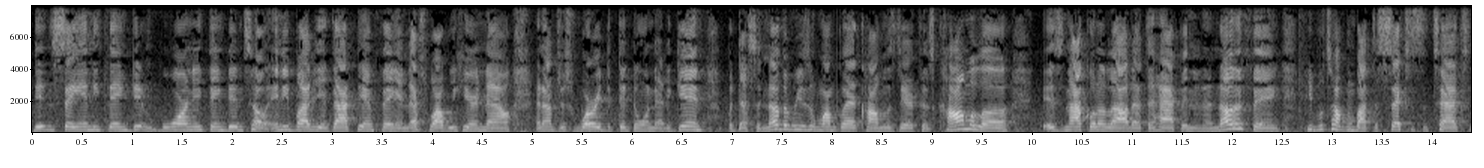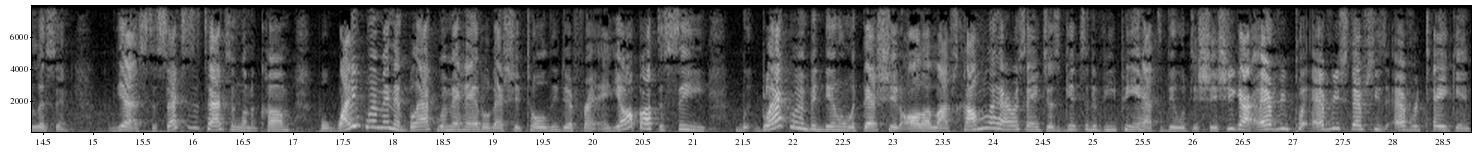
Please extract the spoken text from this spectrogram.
Didn't say anything, didn't warn anything, didn't tell anybody a goddamn thing, and that's why we're here now. And I'm just worried that they're doing that again. But that's another reason why I'm glad Kamala's there, because Kamala is not going to allow that to happen. And another thing, people talking about the sexist attacks. Listen, yes, the sexist attacks are gonna come, but white women and black women handle that shit totally different. And y'all about to see, black women been dealing with that shit all our lives. Kamala Harris ain't just get to the VP and have to deal with this shit. She got every every step she's ever taken.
